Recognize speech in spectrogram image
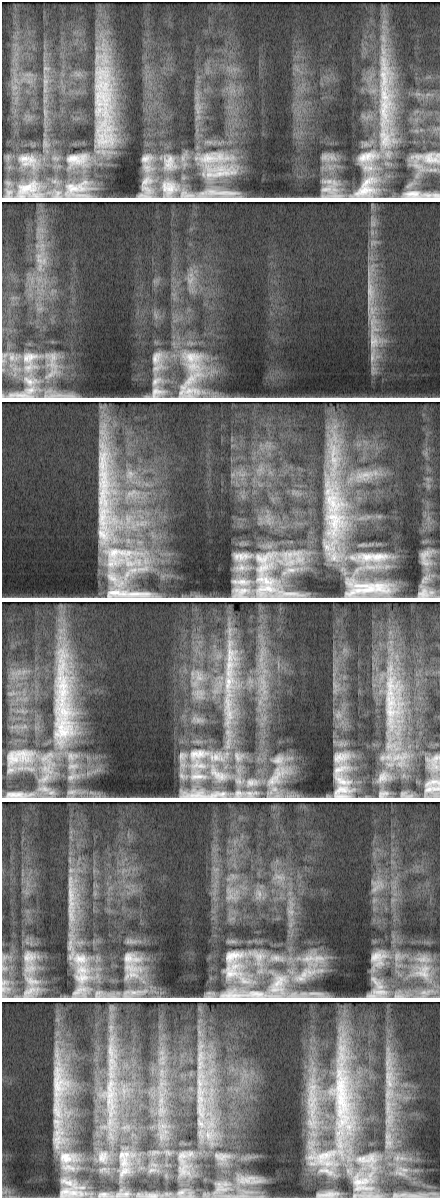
Avaunt, avaunt, my popinjay. Um, what will ye do nothing but play? Tilly, uh, valley, straw, let be, I say. And then here's the refrain Gup, Christian clout, gup, Jack of the Vale, with Mannerly Margery, milk and ale. So he's making these advances on her. She is trying to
